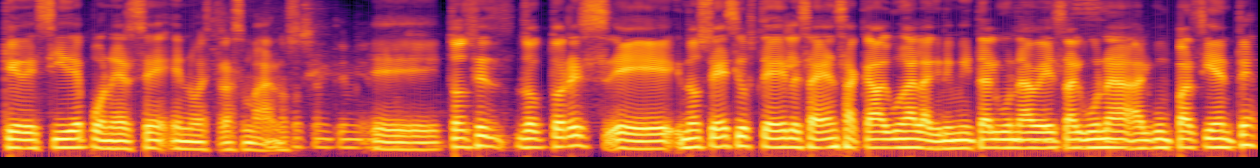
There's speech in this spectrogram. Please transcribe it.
que decide ponerse en nuestras manos. Eh, entonces, doctores, eh, no sé si ustedes les hayan sacado alguna lagrimita alguna vez, alguna, algún paciente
